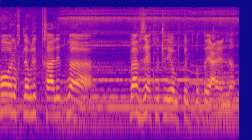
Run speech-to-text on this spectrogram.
هون وقت لو ولدت خالد ما ما فزعت مثل اليوم اللي كنت بالضيعة عنا.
